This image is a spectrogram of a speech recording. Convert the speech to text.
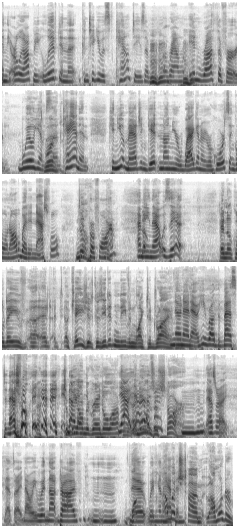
in the early opry, lived in the contiguous counties of around in Rutherford, Williamson, Right. Cannon. Can you imagine getting on your wagon or your horse and going all the way to Nashville to No, perform? I mean, that was it. And Uncle Dave, uh, at, occasions, because he didn't even like to drive. No, no, anything, no. He rode the bus to Nashville To No, be no. on the Grand Ole Opry. Yeah, yeah, and he was a right. star. Mhm, That's right. That's right. No, he would not drive. Mm-mm. No, What- it wasn't going to happen. How much time? I wonder,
